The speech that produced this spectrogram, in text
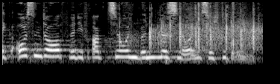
Mike Ossendorf für die Fraktion Bündnis 90 Die Grünen.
